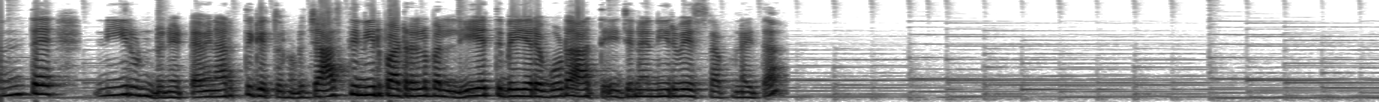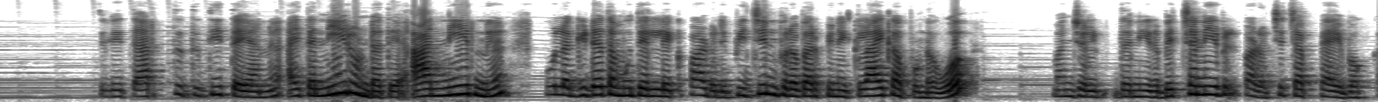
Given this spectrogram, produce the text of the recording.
ಒಂತೆ ನೀರುಂಡು ನೆಟ್ಟ. ಅವಿನ ಅರ್ಥಗೆತ್ತು ನೋಡು. ಜಾಸ್ತಿ ನೀರು ಪಾಡ್ರೆಲ್ಲ ಬಲ್ಲಿ ಎತ್ತು ಬೇಯರೆ ಬೋಡು ಆತೆ. ಜನ ನೀರು ವೇಸ್ಟ್ ಆಪುಂಡು ಆಯ್ತಾ? ತುಲಿತ ಅರ್ಥದ ದೀತೆಯನ್ ಐತ ನೀರುಂಡತೆ. ಆ ನೀರ್ನ ಪೂಲ ಗಿಡದ ಮುದೆಲ್ಲೆಕ್ ಪಾಡುಲಿ. ಪಿಜ್ಜಿನ್ ಪುರ ಬರ್ಪಿನಿಕ್ ಮಂಜುಲ್ ದ ನೀರು, ಬೆಚ್ಚ ನೀರು ಪಾಡೊಚ್ಚಿ ಚಪ್ಪೆ ಆಯ್ ಬೊಕ್ಕ.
